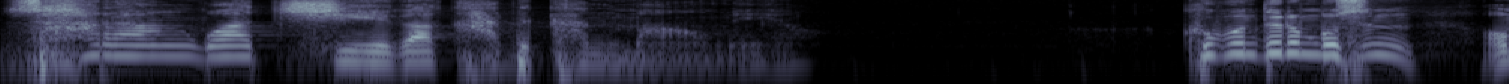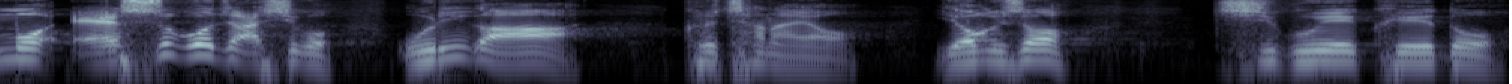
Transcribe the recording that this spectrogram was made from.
사랑과 지혜가 가득한 마음이에요. 그분들은 무슨 어머 애쓰고 자시고 우리가 그렇잖아요. 여기서 지구의 궤도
